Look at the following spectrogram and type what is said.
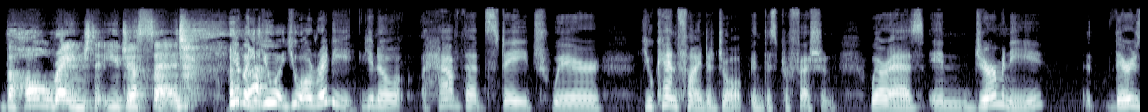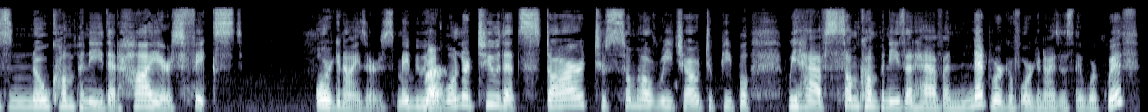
the whole range that you just said. yeah, but you you already you know have that stage where you can find a job in this profession, whereas in Germany there's no company that hires fixed organizers. Maybe we have one or two that start to somehow reach out to people. We have some companies that have a network of organizers they work with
